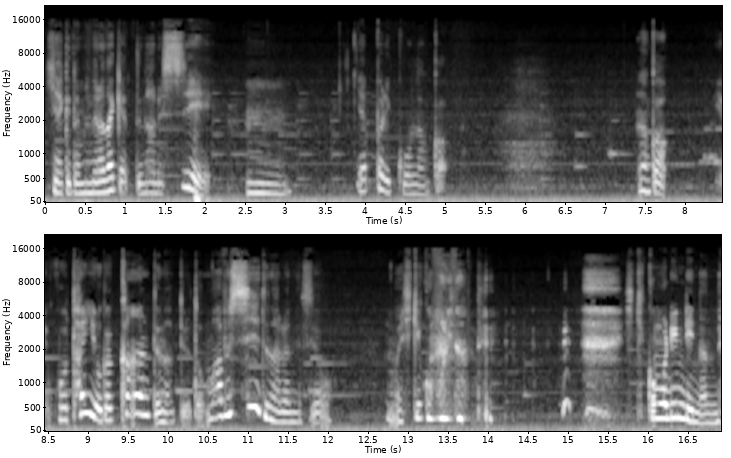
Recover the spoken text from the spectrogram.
日焼け止め塗らなきゃってなるしうん。やっぱりこうなんかなんかこう太陽がカーンってなってると眩しいってなるんですよ。もう引きこもりなんで。引きこもりんりんなんで。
